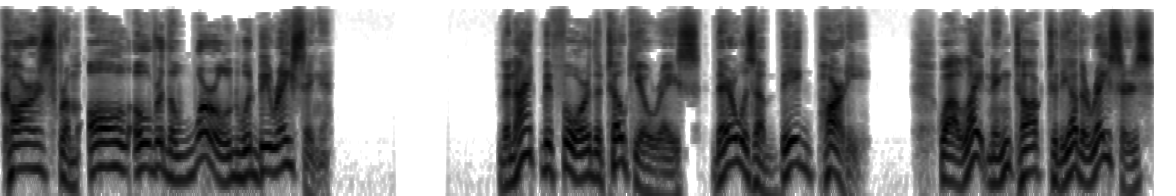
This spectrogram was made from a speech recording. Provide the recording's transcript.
Cars from all over the world would be racing. The night before the Tokyo race, there was a big party. While Lightning talked to the other racers,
